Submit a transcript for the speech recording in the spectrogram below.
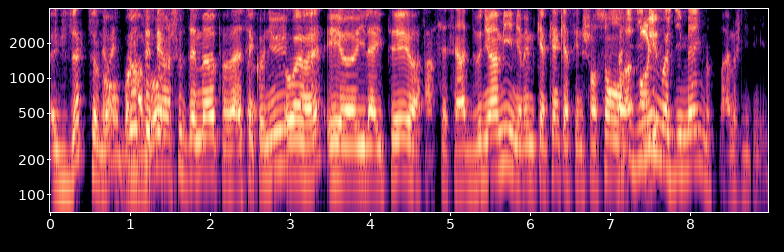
Exactement. Ouais. bravo. L'autre, c'était un shoot 'em up euh, assez connu. Ouais, ouais. Et euh, il a été, euh, enfin, c'est c'est devenu un mime. Il y a même quelqu'un qui a fait une chanson. Ah, euh, tu dis mime, moi je dis meme. Ouais, moi je dis des mimes.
